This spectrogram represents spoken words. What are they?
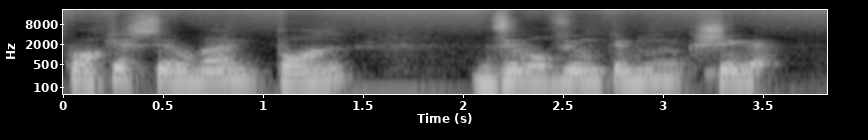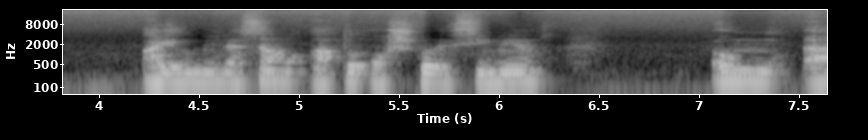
qualquer ser humano pode desenvolver um caminho que chega à iluminação, ao esclarecimento, a, um, a,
